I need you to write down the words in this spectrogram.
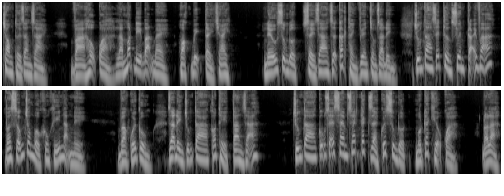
trong thời gian dài và hậu quả là mất đi bạn bè hoặc bị tẩy chay. Nếu xung đột xảy ra giữa các thành viên trong gia đình, chúng ta sẽ thường xuyên cãi vã và sống trong bầu không khí nặng nề. Và cuối cùng, gia đình chúng ta có thể tan rã chúng ta cũng sẽ xem xét cách giải quyết xung đột một cách hiệu quả. Đó là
